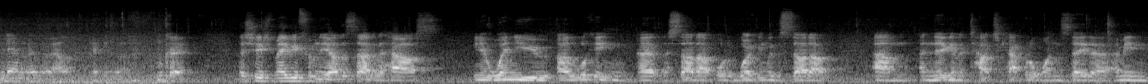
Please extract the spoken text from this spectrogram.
them as well, pretty well. Okay. Ashish, maybe from the other side of the house, you know, when you are looking at a startup or working with a startup um, and they're going to touch Capital One's data, I mean,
